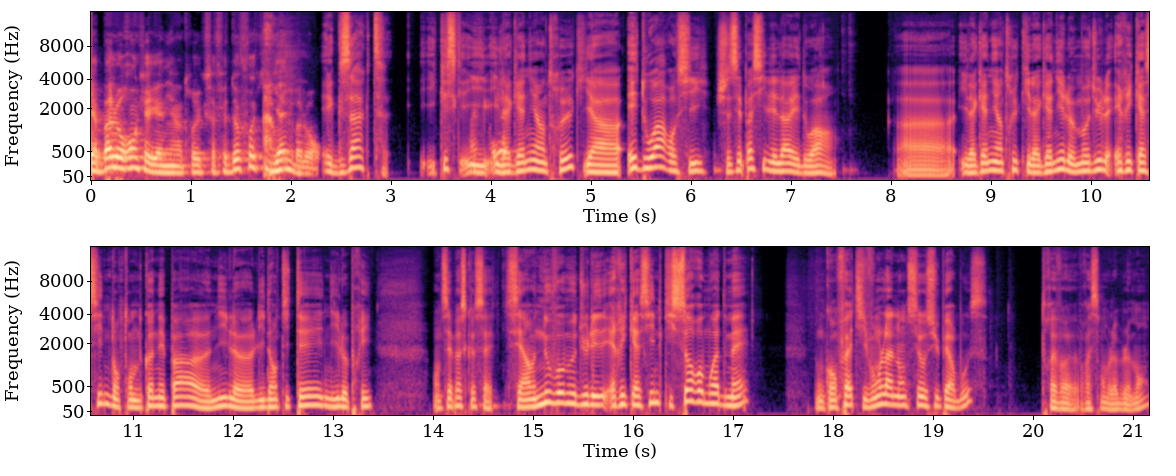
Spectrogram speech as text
y a Balorant- qui a gagné un truc. Ça fait deux fois qu'il Ah gagne, Balorant. exact. Il, qu'est-ce qu'il- il- il a gagné un truc. Il y a Edouard aussi. Je ne sais pas s'il est là, Edouard. Euh, il a gagné un truc. Il a gagné le module Eric Assine dont on ne connaît pas euh, ni le- l'identité ni le prix. On ne sait pas ce que c'est. C'est un nouveau module Eric Assine qui sort au mois de mai. Donc en fait, ils vont l'annoncer au Superboost, très vra- vraisemblablement.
